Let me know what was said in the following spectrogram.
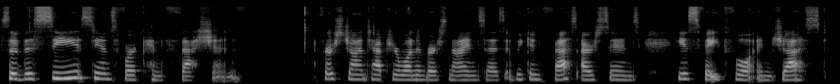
So the C stands for confession. 1 John chapter 1 and verse 9 says, If we confess our sins, he is faithful and just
